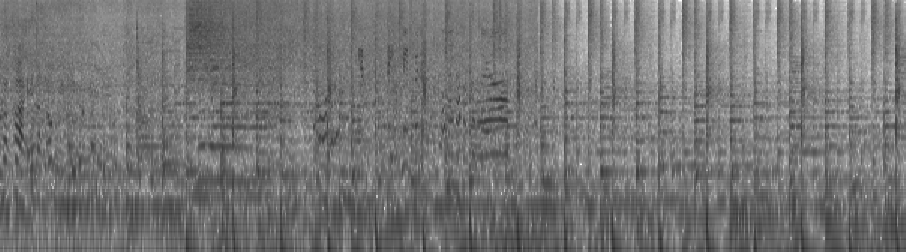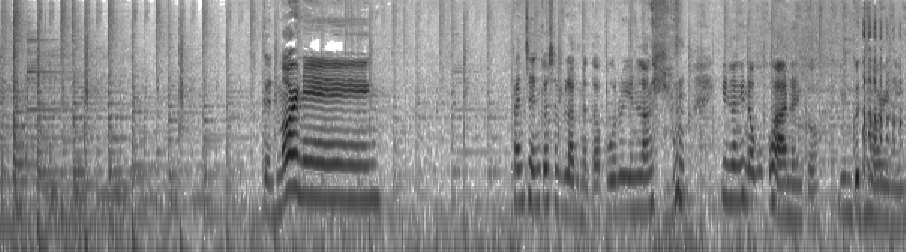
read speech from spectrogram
kakain na kami. Good morning! Pansin ko sa vlog na to, puro yun lang yung, yun lang yung nakukuhanan ko. Yung good morning.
